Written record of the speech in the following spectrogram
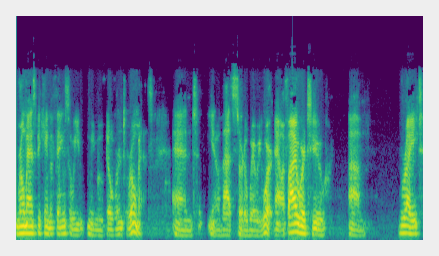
romance became a thing, so we we moved over into romance, and you know that's sort of where we were. Now, if I were to um, write,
